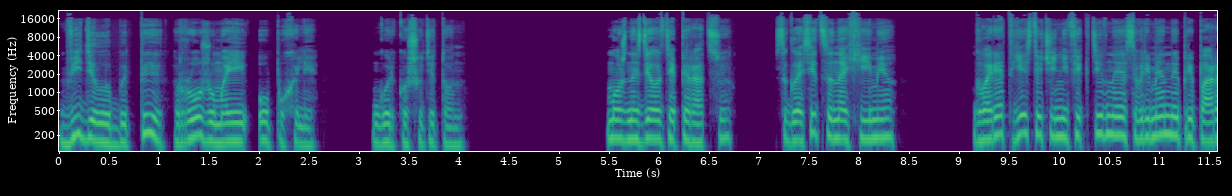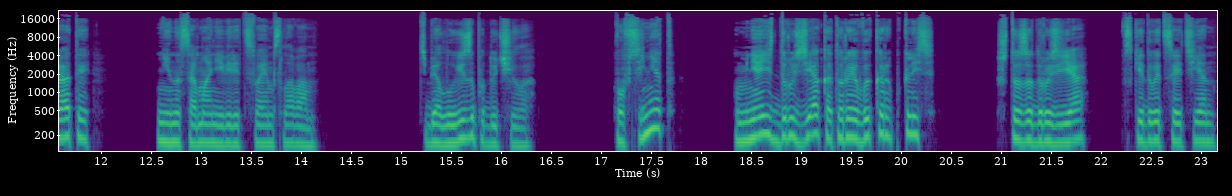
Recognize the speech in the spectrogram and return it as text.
Видела бы ты рожу моей опухоли, горько шутит он. Можно сделать операцию, согласиться на химию. Говорят, есть очень эффективные современные препараты. Нина сама не верит своим словам. Тебя Луиза подучила? Вовсе нет. У меня есть друзья, которые выкарабкались «Что за друзья?» — вскидывается Этьен.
